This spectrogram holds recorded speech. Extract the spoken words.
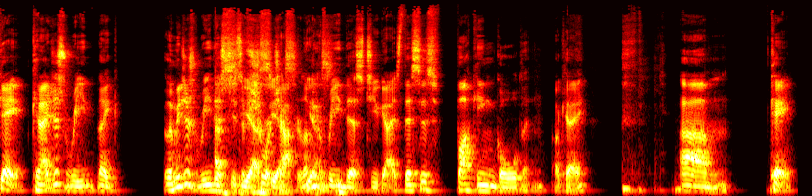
Okay, can I just read like let me just read this. Yes, It's a yes, short yes, chapter. Let yes. me read this to you guys. This is fucking golden, okay? Um okay.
